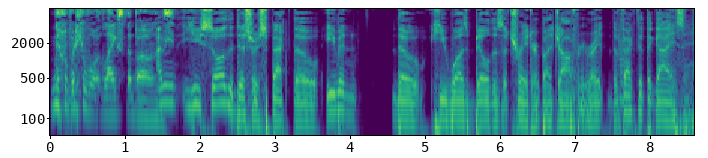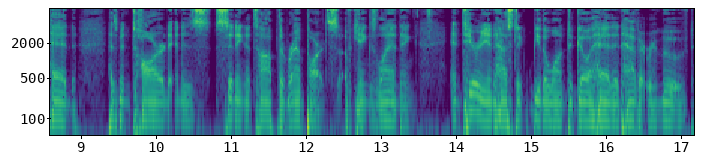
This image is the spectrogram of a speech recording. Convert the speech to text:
nobody likes the bones. I mean, you saw the disrespect though, even though he was billed as a traitor by Joffrey, right? The fact that the guy's head has been tarred and is sitting atop the ramparts of King's Landing, and Tyrion has to be the one to go ahead and have it removed.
